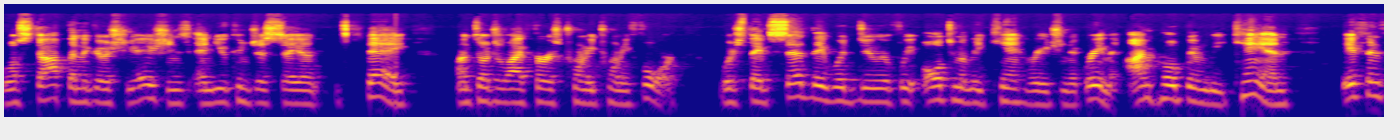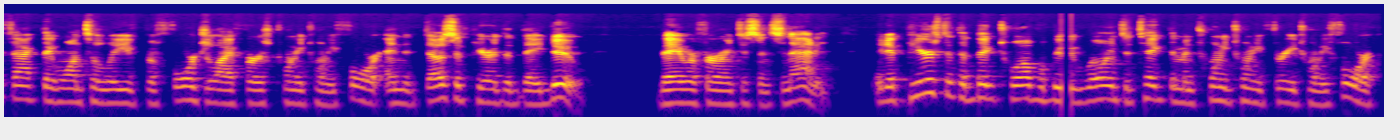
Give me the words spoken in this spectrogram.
we'll stop the negotiations and you can just say, uh, stay until July 1st, 2024, which they've said they would do if we ultimately can't reach an agreement. I'm hoping we can if, in fact, they want to leave before July 1st, 2024. And it does appear that they do. They referring to Cincinnati. It appears that the Big 12 will be willing to take them in 2023 24,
